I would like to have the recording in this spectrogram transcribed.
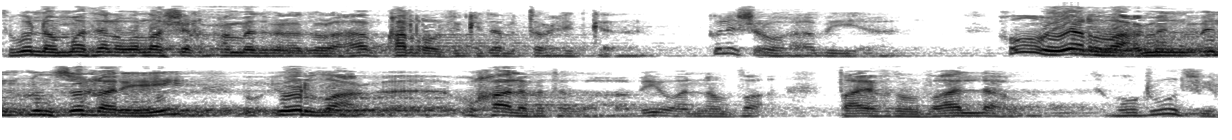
تقول لهم مثلا والله الشيخ محمد بن عبد الوهاب قرر في كتاب التوحيد كذا. كل إيش الوهابية هو يرضع من من من صغره يرضع مخالفة الوهابية وأنهم طائفة ضالة. موجود في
